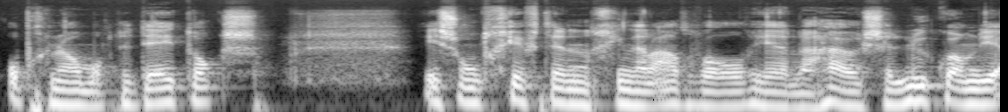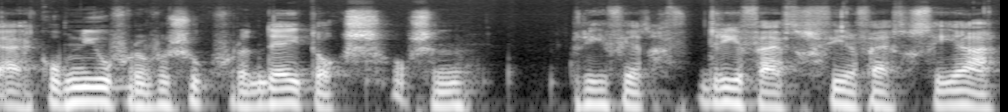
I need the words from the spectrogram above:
opgenomen op de detox is ontgift en ging dan een aantal weer naar huis. En nu kwam hij eigenlijk opnieuw voor een verzoek voor een detox op zijn 43, 53, 54ste jaar.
